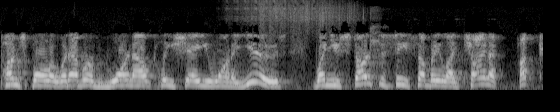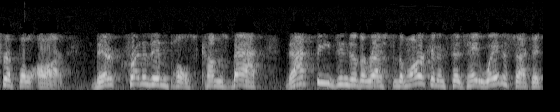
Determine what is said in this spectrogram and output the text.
punch bowl or whatever worn out cliche you want to use, when you start to see somebody like China cut triple R, their credit impulse comes back. That feeds into the rest of the market and says, hey, wait a second,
